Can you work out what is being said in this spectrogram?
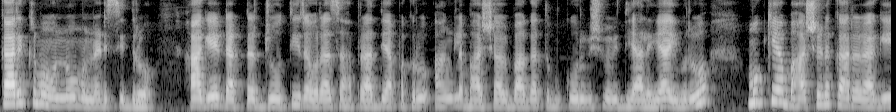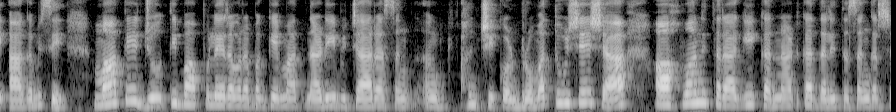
ಕಾರ್ಯಕ್ರಮವನ್ನು ಮುನ್ನಡೆಸಿದ್ರು. ಹಾಗೆ ಡಾಕ್ಟರ್ ಜ್ಯೋತಿರವರ ಸಹ ಪ್ರಾಧ್ಯಾಪಕರು, ಆಂಗ್ಲ ಭಾಷಾ ವಿಭಾಗ, ತುಮಕೂರು ವಿಶ್ವವಿದ್ಯಾಲಯ ಇವರು ಮುಖ್ಯ ಭಾಷಣಕಾರರಾಗಿ ಆಗಮಿಸಿ ಮಾತೆ ಜ್ಯೋತಿ ಬಾಪುಲೆರವರ ಬಗ್ಗೆ ಮಾತನಾಡಿ ವಿಚಾರ ಹಂಚಿಕೊಂಡ್ರು. ಮತ್ತು ವಿಶೇಷ ಆಹ್ವಾನಿತರಾಗಿ ಕರ್ನಾಟಕ ದಲಿತ ಸಂಘರ್ಷ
